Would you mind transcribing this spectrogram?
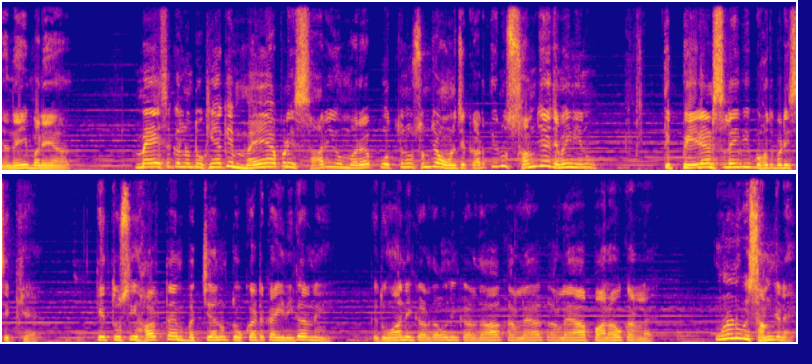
ਜਾਂ ਨਹੀਂ ਬਣਿਆ? ਮੈਂ ਇਸ ਗੱਲੋਂ ਦੁਖੀ ਹਾਂ ਕਿ ਮੈਂ ਆਪਣੀ ਸਾਰੀ ਉਮਰ ਪੁੱਤ ਨੂੰ ਸਮਝਾਉਣ ਚ ਕੱਢਤੀ, ਉਹਨੂੰ ਸਮਝਿਆ ਜਮੇ ਨਹੀਂ ਇਹਨੂੰ। ਤੇ ਪੇਰੈਂਟਸ ਲਈ ਵੀ ਬਹੁਤ ਬੜੀ ਸਿੱਖਿਆ ਹੈ ਕਿ ਤੁਸੀਂ ਹਰ ਟਾਈਮ ਬੱਚਿਆਂ ਨੂੰ ਟੋਕਾ ਟਕਾਈ ਨਹੀਂ ਕਰਨੀ, ਕਿ ਤੂੰ ਆ ਨਹੀਂ ਕਰਦਾ, ਉਹ ਨਹੀਂ ਕਰਦਾ ਆ ਕਰ ਲੈ ਆ ਕਰ ਲੈ ਆ ਪਾ ਲਾ ਉਹ ਕਰ ਲੈ। ਉਹਨਾਂ ਨੂੰ ਵੀ ਸਮਝਣਾ ਹੈ।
